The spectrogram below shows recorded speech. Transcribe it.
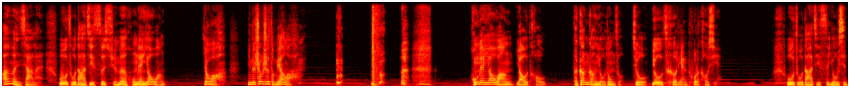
安稳下来，巫族大祭司询问红莲妖王：“妖王，你的伤势怎么样了？” 红莲妖王摇头，他刚刚有动作，就又侧脸吐了口血。巫族大祭司忧心，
